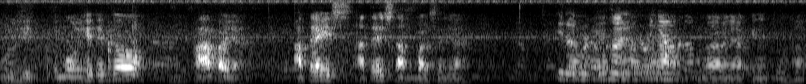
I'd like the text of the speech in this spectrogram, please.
mulhid mulhid itu apa ya? Ateis. Ateis apa bahasanya. Tidak bertuhan. Nggak meyakini Tuhan.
